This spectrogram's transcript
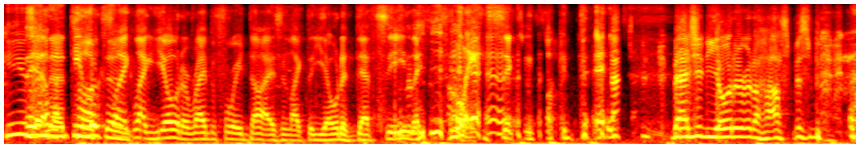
He is Yeah, in that he top looks 10. like like Yoda right before he dies in like the Yoda death scene, like laying sick in fucking bed. Imagine Yoda in a hospice bed.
